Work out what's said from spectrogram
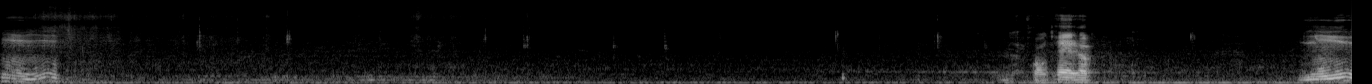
อืม ของแท้ครับ อืม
